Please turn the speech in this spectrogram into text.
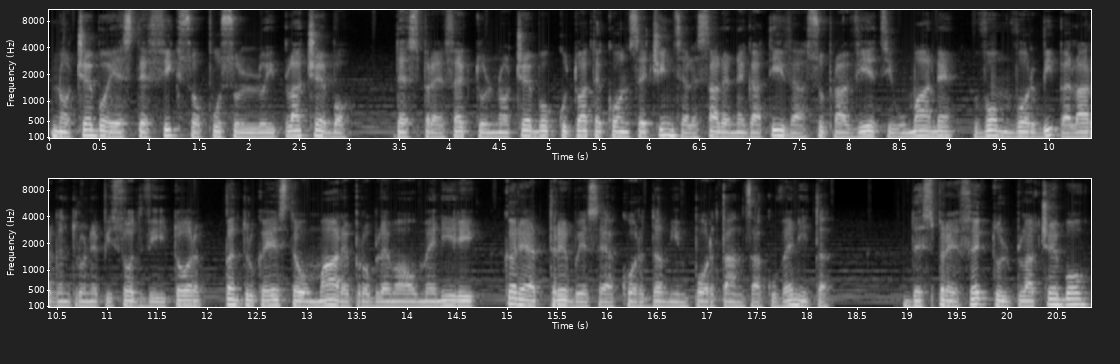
Nocebo este fix opusul lui placebo, despre efectul nocebo cu toate consecințele sale negative asupra vieții umane vom vorbi pe larg într-un episod viitor pentru că este o mare problemă a omenirii căreia trebuie să-i acordăm importanța cuvenită. Despre efectul placebo,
